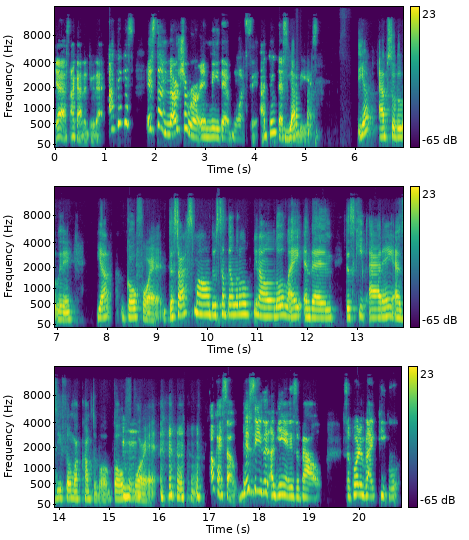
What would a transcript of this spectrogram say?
Yes, I got to do that. I think it's it's the nurturer in me that wants it. I think that's yep. what it is. Yep, absolutely. Yep, go for it. Just start small, do something a little, you know, a little light, and then just keep adding as you feel more comfortable. Go mm-hmm. for it. okay, so this season again is about supporting Black people,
